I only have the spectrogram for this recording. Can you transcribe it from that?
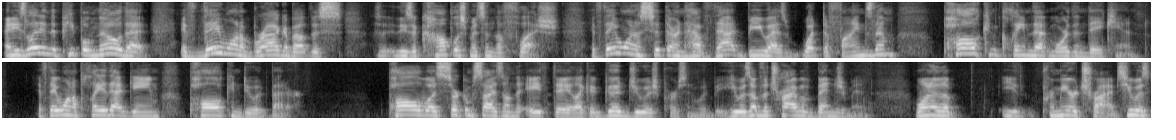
And he's letting the people know that if they want to brag about this, these accomplishments in the flesh, if they want to sit there and have that be as what defines them, Paul can claim that more than they can. If they want to play that game, Paul can do it better. Paul was circumcised on the eighth day like a good Jewish person would be. He was of the tribe of Benjamin, one of the premier tribes. He was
